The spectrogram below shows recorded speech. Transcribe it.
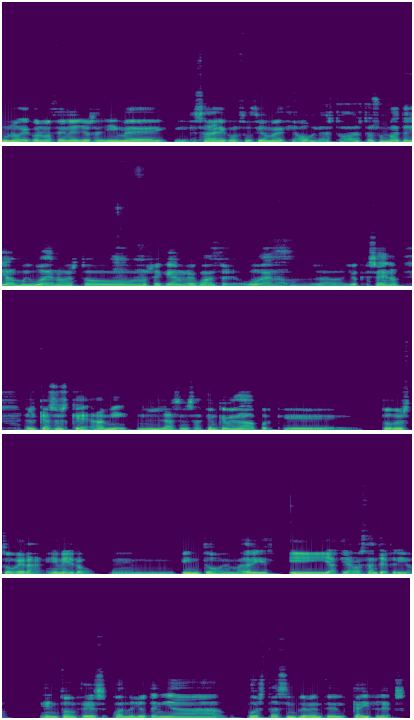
uno que conocen ellos allí me, y que sabe de construcción me decía, uy, esto, esto es un material muy bueno, esto no sé qué, no sé cuánto. yo, bueno, yo qué sé, ¿no? El caso es que a mí la sensación que me da, porque todo esto era enero en Pinto, en Madrid, y hacía bastante frío. Entonces, cuando yo tenía puesta simplemente el Kaiflex,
